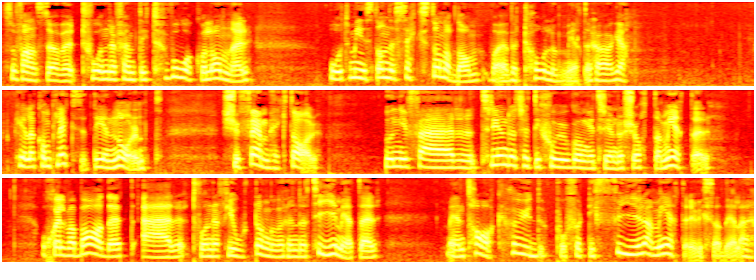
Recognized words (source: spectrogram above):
så fanns det över 252 kolonner och åtminstone 16 av dem var över 12 meter höga. Hela komplexet är enormt 25 hektar. Ungefär 337 gånger 328 meter. Och själva badet är 214 gånger 110 meter med en takhöjd på 44 meter i vissa delar.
